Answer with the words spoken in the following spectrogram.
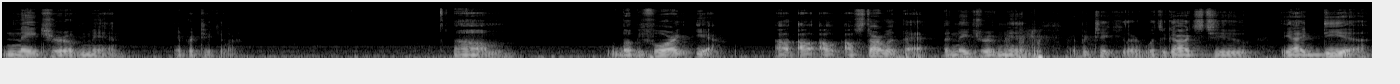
nature of men in particular. Um, but before I, yeah, I'll, I'll, I'll start with that the nature of men in particular, with regards to the idea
